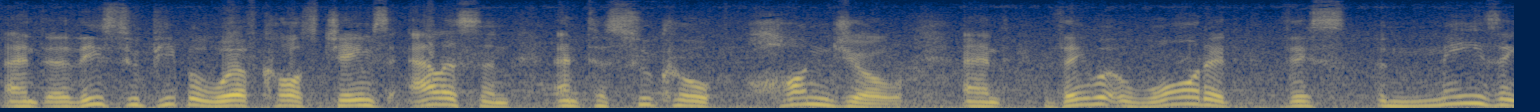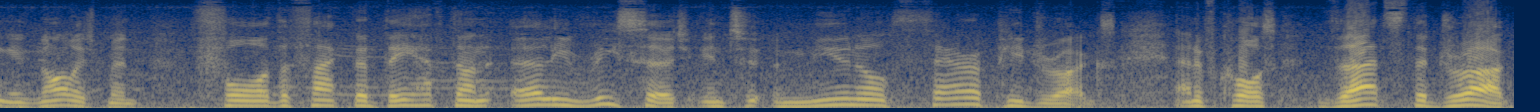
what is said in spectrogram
And uh, these two people were, of course, James Allison and Tasuku Honjo. And they were awarded this amazing acknowledgement for the fact that they have done early research into immunotherapy drugs. And of course, that's the drug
